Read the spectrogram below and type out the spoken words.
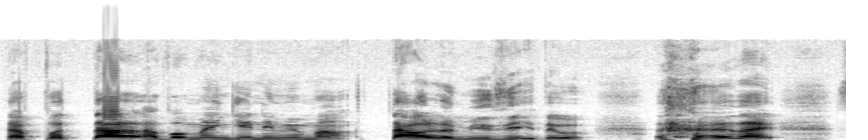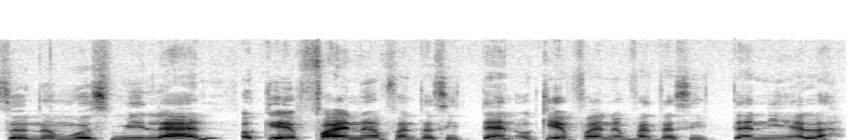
Siapa tahu apa main game ni memang tahu lah music tu. right. So nombor 9. Okay, Final Fantasy 10. Okay, Final Fantasy 10 ni adalah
